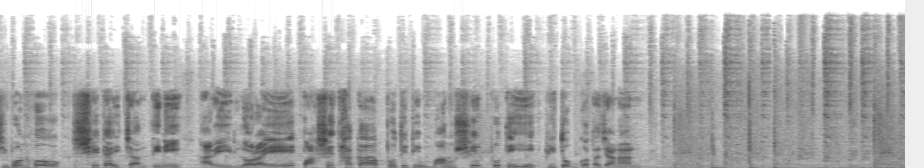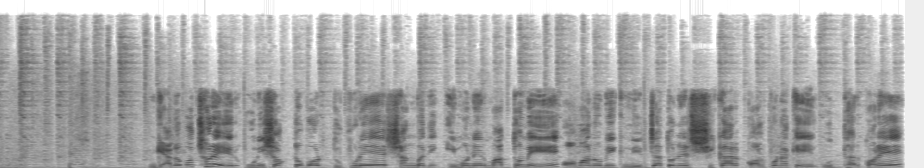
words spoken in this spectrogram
জীবন হোক, সেটাই চান তিনি। আর এই লড়াইয়ে পাশে থাকা প্রতিটি মানুষের প্রতি কৃতজ্ঞতা জানান। গেল বছরের উনিশ অক্টোবর দুপুরে সাংবাদিক ইমনের মাধ্যমে অমানবিক নির্যাতনের শিকার কল্পনাকে উদ্ধার করে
